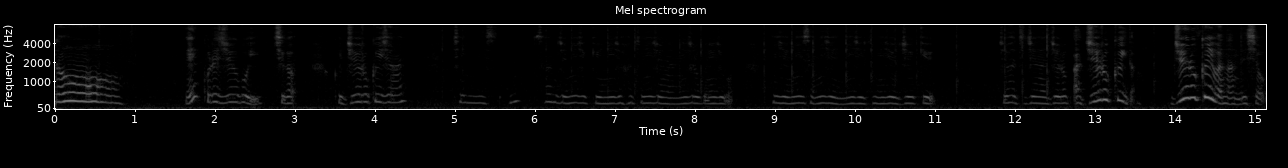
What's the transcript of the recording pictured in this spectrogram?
おえこれ15位違う。これ16位じゃない ?1 2 3 0 29 28 27 26 25 22 23 22 21 22 19 18 17 16あ16位だ。16位は何でしょう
